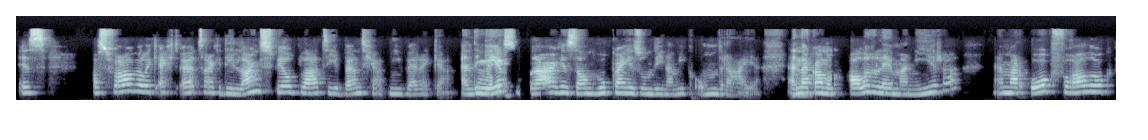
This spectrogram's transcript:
is als vrouw wil ik echt uitdragen, die langspeelplaat die je bent, gaat niet werken. En de eerste vraag is dan, hoe kan je zo'n dynamiek omdraaien? En dat kan op allerlei manieren maar ook vooral ook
